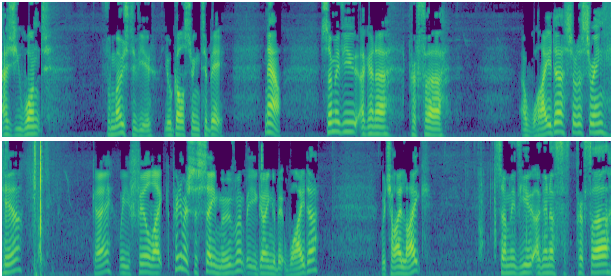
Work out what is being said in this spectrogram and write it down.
as you want, for most of you, your golf swing to be. Now, some of you are going to prefer a wider sort of swing here okay, where you feel like pretty much the same movement, but you're going a bit wider, which I like. Some of you are going to prefer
